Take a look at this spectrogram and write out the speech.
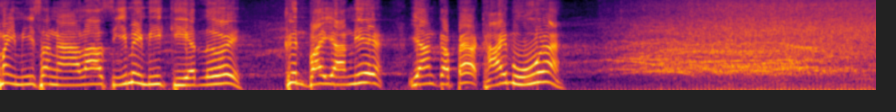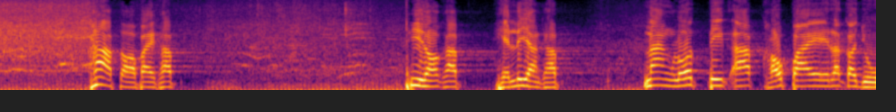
ไม่มีสง่าราศีไม่มีเกียรติเลย ขึ้นไปอย่างนี้อย่างกับแปะขายหมูนะภาพต่อไปครับ พี่น้องครับ เห็นหรือยังครับ นั่งรถปิกอัพเขาไปแล้วก็อยู่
